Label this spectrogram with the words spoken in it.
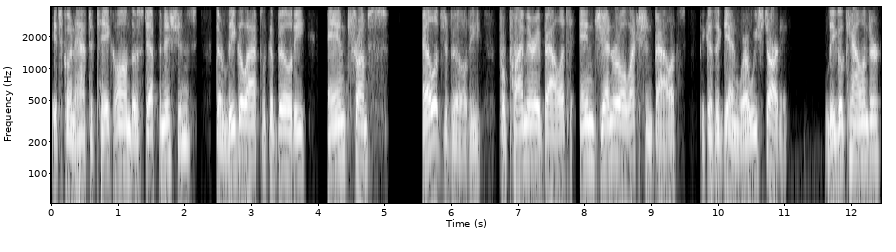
It's going to have to take on those definitions, their legal applicability, and Trump's eligibility for primary ballots and general election ballots, because again, where we started, legal calendar,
